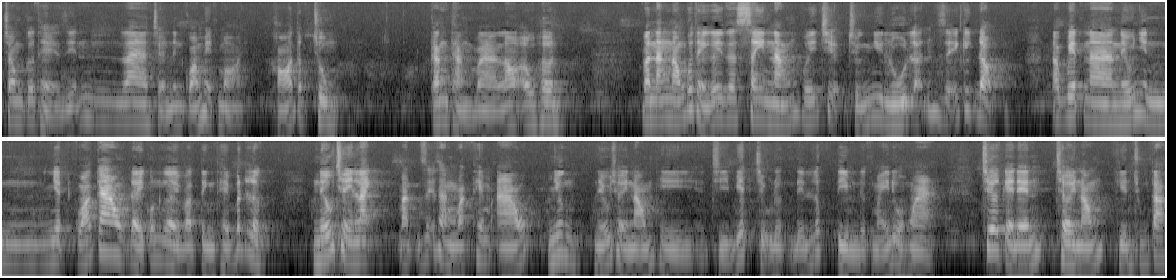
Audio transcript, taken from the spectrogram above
trong cơ thể diễn ra trở nên quá mệt mỏi, khó tập trung, căng thẳng và lo âu hơn. Và nắng nóng có thể gây ra say nắng với triệu chứng như lú lẫn, dễ kích động. Đặc biệt là nếu nhìn nhiệt quá cao đẩy con người vào tình thế bất lực. Nếu trời lạnh, bạn dễ dàng mặc thêm áo, nhưng nếu trời nóng thì chỉ biết chịu đựng đến lúc tìm được máy điều hòa. Chưa kể đến trời nóng khiến chúng ta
